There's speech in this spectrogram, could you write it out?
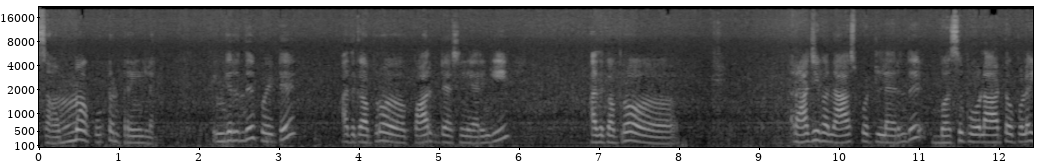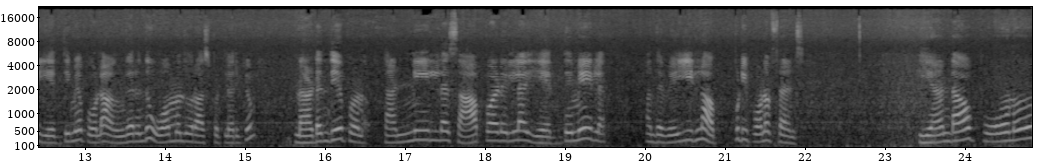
செம்ம கூட்டம் ட்ரெயினில் இங்கேருந்து போயிட்டு அதுக்கப்புறம் பார்க் ஸ்டேஷனில் இறங்கி அதுக்கப்புறம் ராஜீவ்காந்தி ஹாஸ்பிட்டலில் இருந்து பஸ்ஸு போகல ஆட்டோ போகல எதுவுமே போகல அங்கேருந்து ஓமந்தூர் ஹாஸ்பிட்டல் வரைக்கும் நடந்தே போனோம். தண்ணி இல்லை சாப்பாடு இல்லை எதுவுமே இல்லை. அந்த வெயிலில் அப்படி போனோம் ஃப்ரெண்ட்ஸ் ஏண்டா போனோம்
